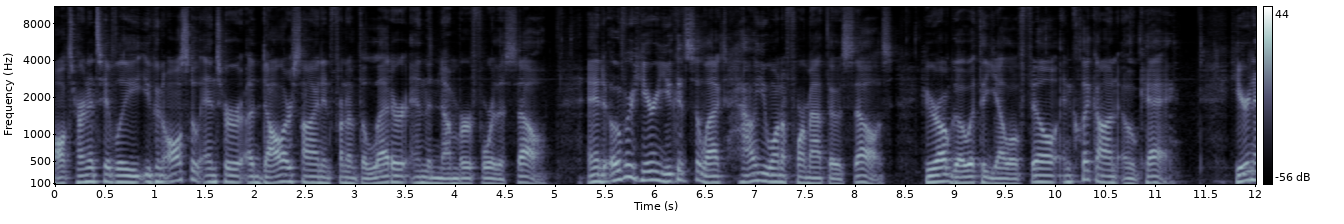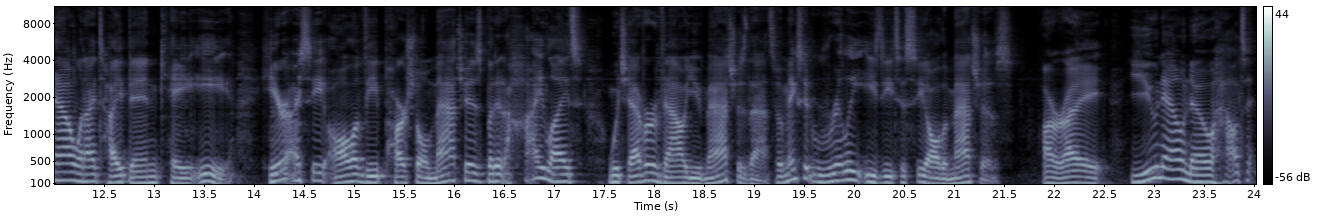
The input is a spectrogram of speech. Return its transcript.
Alternatively, you can also enter a dollar sign in front of the letter and the number for the cell. And over here, you can select how you want to format those cells. Here I'll go with the yellow fill and click on OK. Here now, when I type in KE, here I see all of the partial matches, but it highlights whichever value matches that. So it makes it really easy to see all the matches. All right, you now know how to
